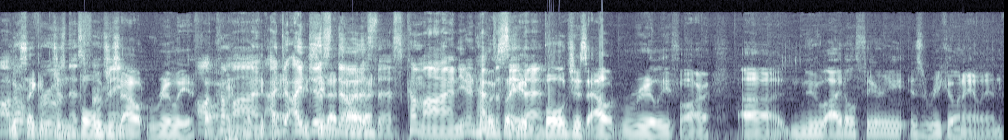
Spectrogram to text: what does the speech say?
Oh, looks like it just bulges out really far. Oh come on! I, I just that, noticed Tyler? this. Come on, you didn't It have to looks like say it bulges out really far. Uh, new idol theory is Riko an alien.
